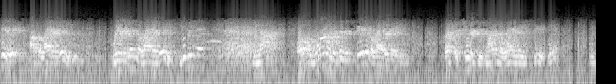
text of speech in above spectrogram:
spirit of the latter days. We're in the latter days. You believe that? We are. Well, the world is in the spirit of the latter days, but the church is not in the latter day spirit yet. In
